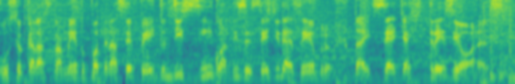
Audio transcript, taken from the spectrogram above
O seu cadastramento poderá ser feito de 5 a 16 de dezembro, das 7 às 13 horas.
